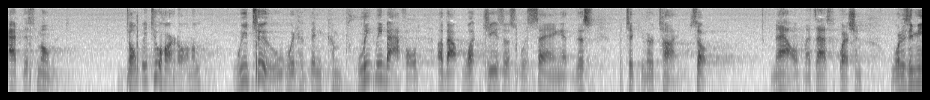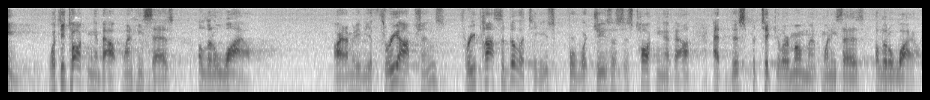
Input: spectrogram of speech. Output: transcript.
at this moment. Don't be too hard on them we too would have been completely baffled about what Jesus was saying at this particular time. So, now let's ask the question what does he mean? What's he talking about when he says a little while? All right, I'm going to give you three options, three possibilities for what Jesus is talking about at this particular moment when he says a little while.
